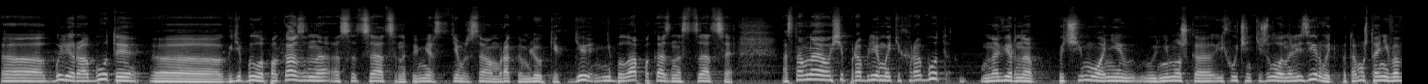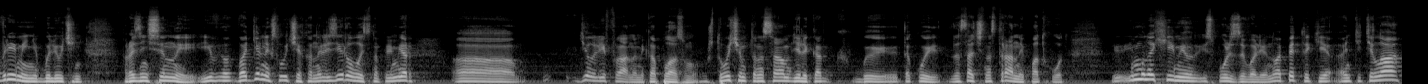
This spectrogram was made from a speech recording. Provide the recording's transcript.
Э, были работы, э, где была показана ассоциация, например, с тем же самым раком легких, где не была показана ассоциация. Основная вообще проблема этих работ, наверное, почему они немножко, их очень тяжело анализировать, потому что они во времени были очень разнесены. И в, отдельных случаях анализировалось, например, э, делали ФА на микоплазму, что, в общем-то, на самом деле, как бы такой достаточно странный подход. Иммунохимию использовали, но, опять-таки, антитела,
